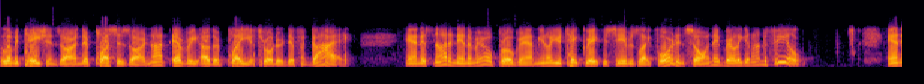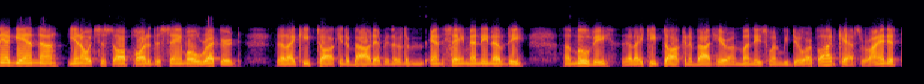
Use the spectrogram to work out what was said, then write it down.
limitations are and their pluses are. Not every other play you throw to a different guy. And it's not an intramural program. You know, you take great receivers like Ford and so on, they barely get on the field. And again, uh, you know, it's just all part of the same old record that I keep talking about. Every the and same ending of the uh, movie that I keep talking about here on Mondays when we do our podcast. Ryan, it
